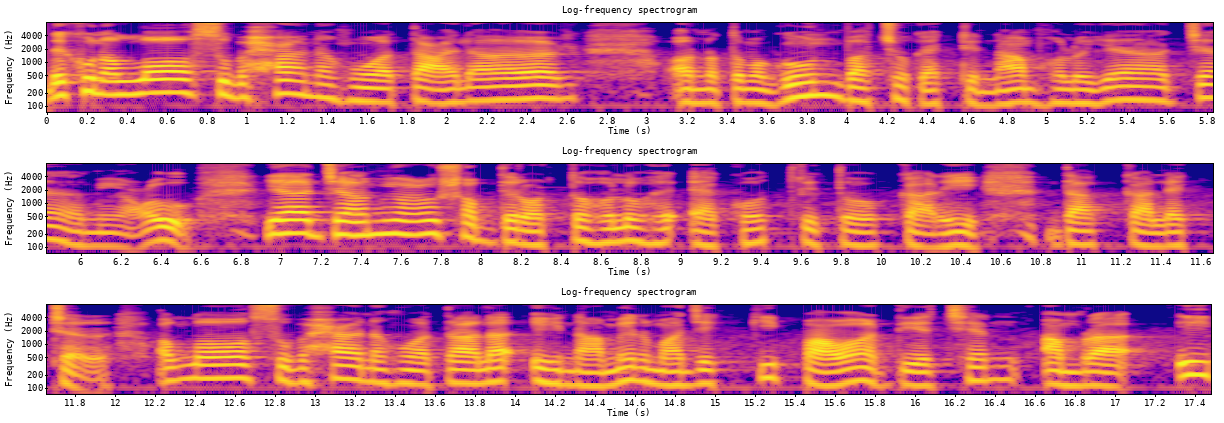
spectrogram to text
দেখুন, আল্লাহ সুবহানাহু ওয়া তাআলার অন্যতম গুণবাচক একটি নাম হলো ইয়া জামিউ। ইয়া জামিউ শব্দের অর্থ হলো একত্রিতকারী, দ্য কালেক্টর। আল্লাহ সুবহানাহু ওয়া তাআলা এই নামের মাঝে কি পাওয়ার দিয়েছেন? আমরা এই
